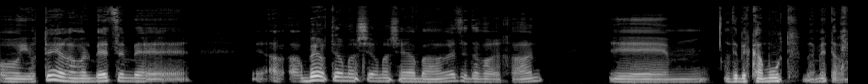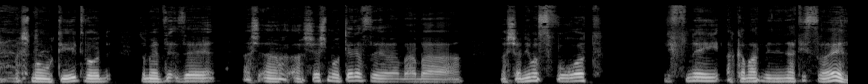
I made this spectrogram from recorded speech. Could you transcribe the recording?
או יותר, אבל בעצם ב... הרבה יותר מאשר מה שהיה בארץ, זה דבר אחד. זה בכמות באמת משמעותית, ועוד, זאת אומרת, זה, זה ה-600 אלף זה בשנים הספורות לפני הקמת מדינת ישראל.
